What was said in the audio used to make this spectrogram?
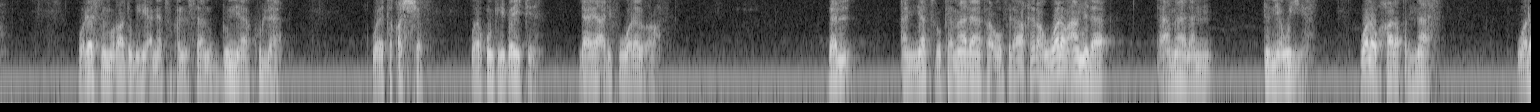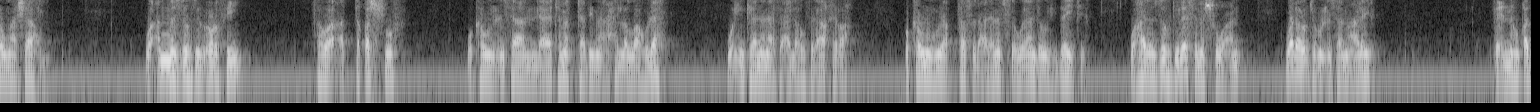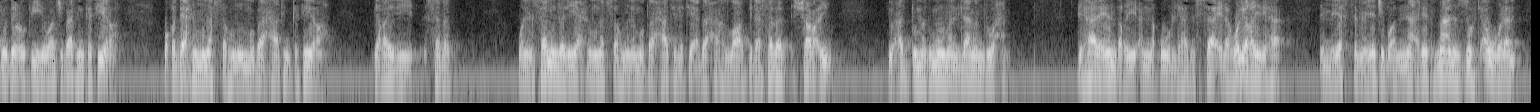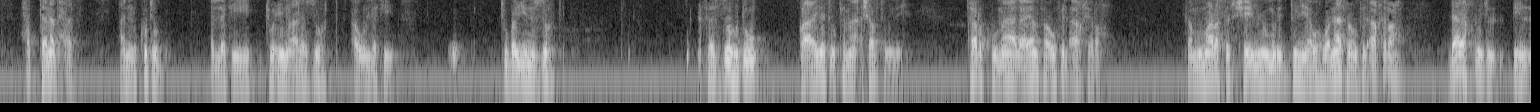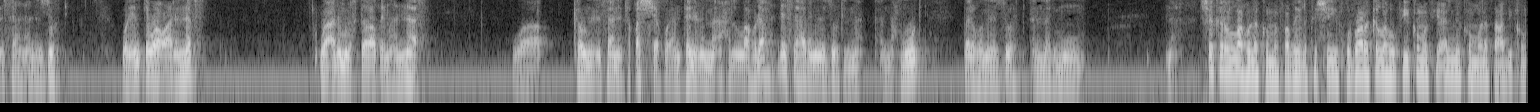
وليس المراد به أن يترك الإنسان الدنيا كلها ويتقشف ويكون في بيته لا يعرف ولا يعرف. بل أن يترك ما لا ينفعه في الآخرة ولو عمل أعمالا دنيوية ولو خالط الناس ولو ما شاهم وأما الزهد العرفي فهو التقشف وكون الإنسان لا يتمتع بما أحل الله له وإن كان نافعا له في الآخرة وكونه يقتصر على نفسه وينزوي في بيته. وهذا الزهد ليس مشروعا ولا يؤجر الإنسان عليه فإنه قد يضيع فيه واجبات كثيرة وقد يحرم نفسه من مباحات كثيرة بغير سبب. والإنسان الذي يحرم نفسه من المباحات التي أباحها الله بلا سبب شرعي يعد مذموما لا ممدوحا. لهذا ينبغي أن نقول لهذه السائلة ولغيرها مما يستمع يجب أن نعرف معنى الزهد أولا حتى نبحث عن الكتب التي تعين على الزهد أو التي تبين الزهد. فالزهد قاعدة كما أشرت إليه ترك ما لا ينفع في الآخرة. فممارسة شيء من أمور الدنيا وهو نافع في الآخرة لا يخرج به الإنسان عن الزهد. والانطواء على النفس وعدم الاختلاط مع الناس وكون الإنسان يتقشف ويمتنع مما أحل الله له ليس هذا من الزهد المحمود بل هو من الزهد المذموم. نعم. شكر الله لكم من فضيلة الشيخ وبارك الله فيكم وفي علمكم ونفع بكم.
